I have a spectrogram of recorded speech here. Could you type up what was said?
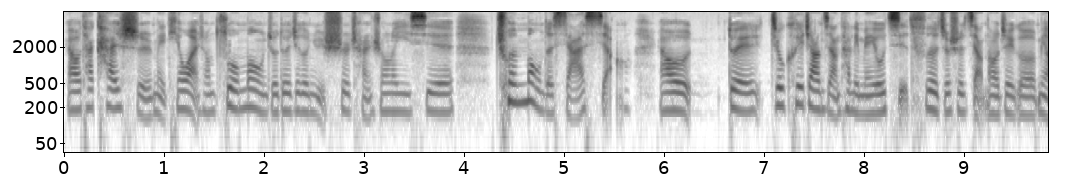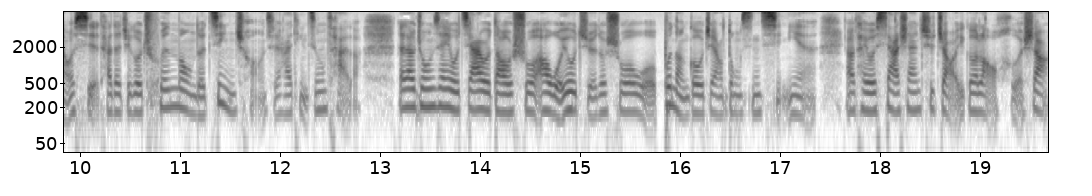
然后他开始每天晚上做梦，就对这个女士产生了一些春梦的遐想，然后。对，就可以这样讲。它里面有几次就是讲到这个描写他的这个春梦的进程，其实还挺精彩的。但他中间又加入到说啊，我又觉得说我不能够这样动心起念，然后他又下山去找一个老和尚。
